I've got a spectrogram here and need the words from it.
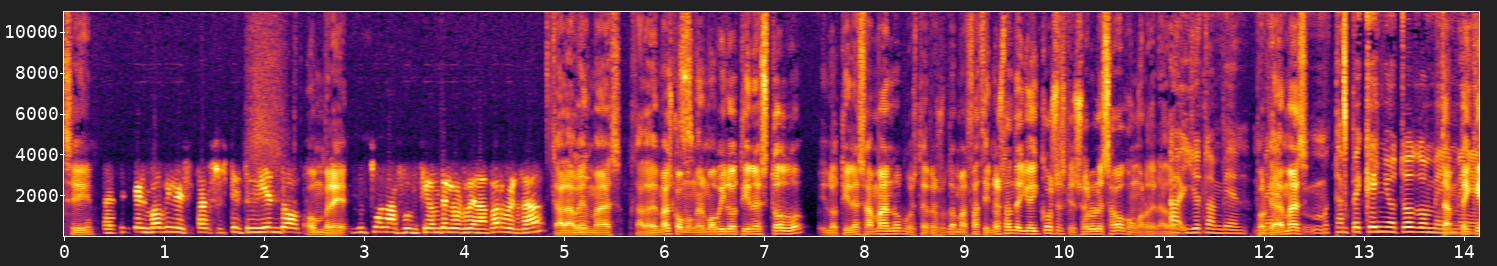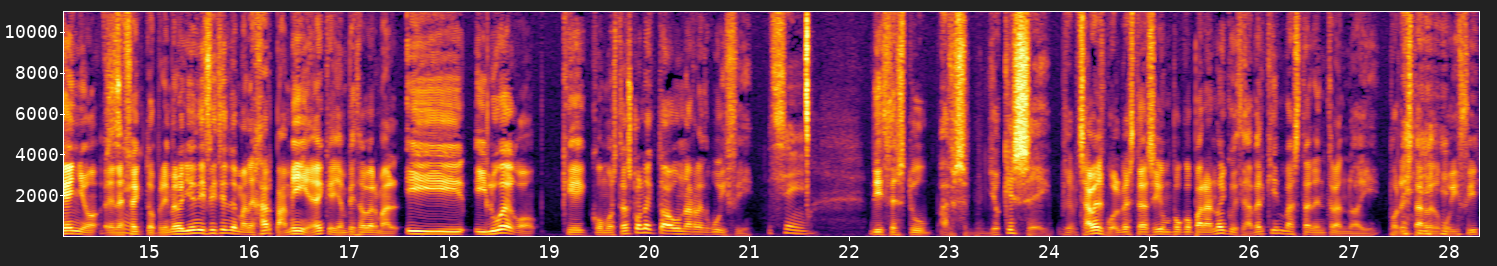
Sí, Parece que el móvil está sustituyendo hombre, mucho la función del ordenador, ¿verdad? cada vez más, cada vez más, como en el móvil lo tienes todo y lo tienes a mano, pues te resulta más fácil. No obstante, yo hay cosas que solo les hago con ordenador. Ah, yo también. Porque Me- además- Tan pequeño todo me... tan me- pequeño, en sí. efecto. Primero, ya es difícil de manejar para mí, ¿eh? que ya empiezo a ver mal. Y, y luego, que como estás conectado a una red wifi, Sí. Dices tú, "Ah, pues, yo qué sé, ¿sabes? Vuelves así un poco paranoico y dices, a ver quién va a estar entrando ahí por esta red wifi,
